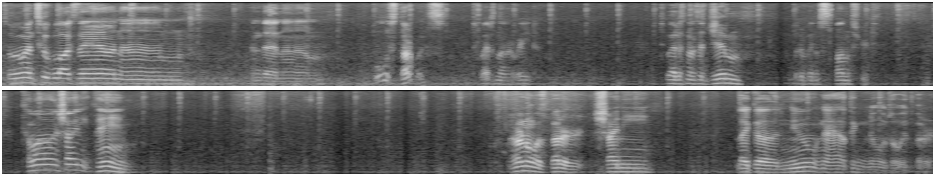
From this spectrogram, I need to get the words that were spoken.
So we went two blocks down, um, and then, um, ooh, Starbucks. Too bad it's not a raid. Too bad it's not a gym. Would have been sponsored. Come on, shiny. Damn. I don't know what's better. Shiny, like a new. Nah, I think new is always better.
